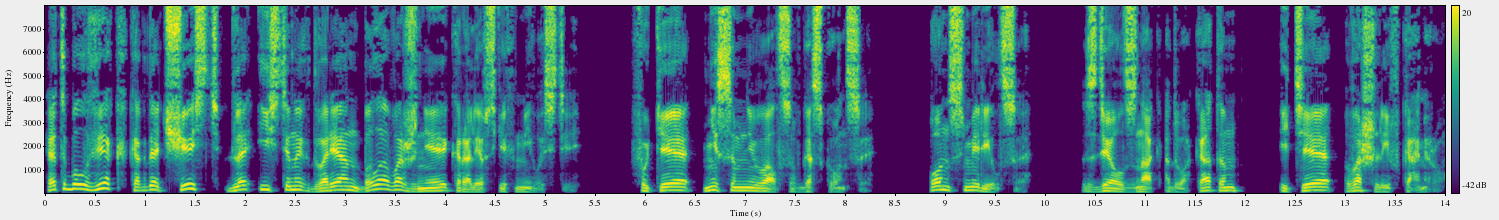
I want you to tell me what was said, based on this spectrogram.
Это был век, когда честь для истинных дворян была важнее королевских милостей. Фуке не сомневался в Гасконце. Он смирился, сделал знак адвокатам, и те вошли в камеру.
